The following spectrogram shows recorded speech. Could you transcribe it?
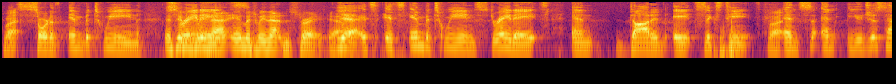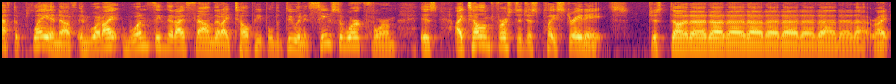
Right. It's sort of in between It's in straight between that, in between that and straight. Yeah. Yeah, it's it's in between straight eights and dotted eight sixteenths. Right. And so, and you just have to play enough. And what I one thing that I found that I tell people to do, and it seems to work for them, is I tell them first to just play straight eights. Just da da da da da da da da da da da, right?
